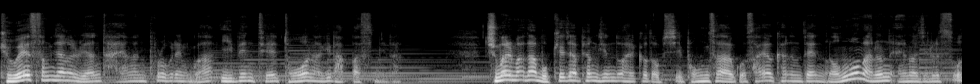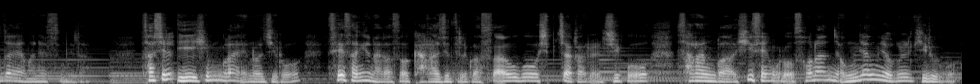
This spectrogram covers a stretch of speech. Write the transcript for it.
교회 성장을 위한 다양한 프로그램과 이벤트에 동원하기 바빴습니다. 주말마다 목회자 평진도 할 것 없이 봉사하고 사역하는 데 너무 많은 에너지를 쏟아야만 했습니다. 사실 이 힘과 에너지로 세상에 나가서 가라지들과 싸우고 십자가를 지고 사랑과 희생으로 선한 영향력을 기르고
